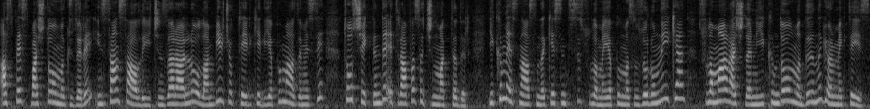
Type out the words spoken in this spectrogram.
asbest başta olmak üzere insan sağlığı için zararlı olan birçok tehlikeli yapı malzemesi toz şeklinde etrafa saçılmaktadır. Yıkım esnasında kesintisiz sulama yapılması zorunlu iken sulama araçlarının yıkımda olmadığını görmekteyiz.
